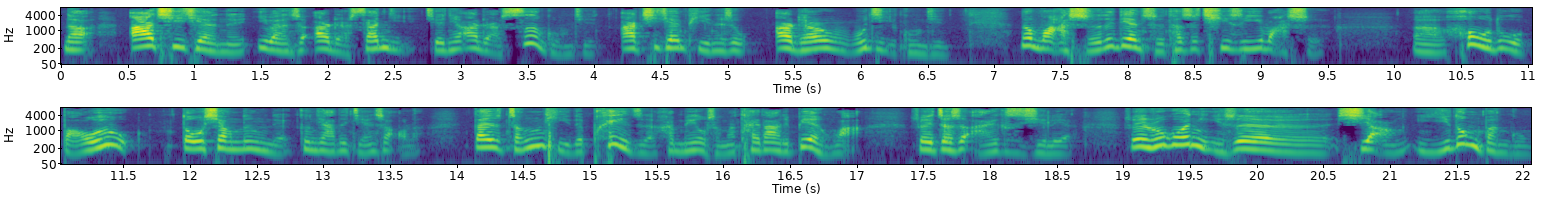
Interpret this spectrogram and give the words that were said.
那 R 七千呢，一般是二点三几，接近二点四公斤。R 七千 P 呢是二点五几公斤。那瓦时的电池它是七十一瓦时，呃，厚度、薄度都相应的更加的减少了，但是整体的配置还没有什么太大的变化。所以这是 X 系列。所以如果你是想移动办公，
